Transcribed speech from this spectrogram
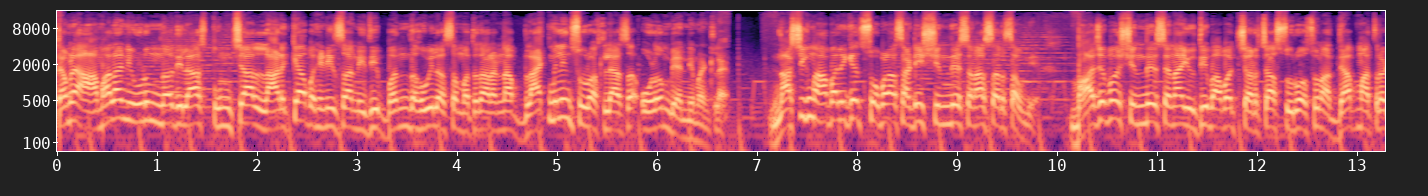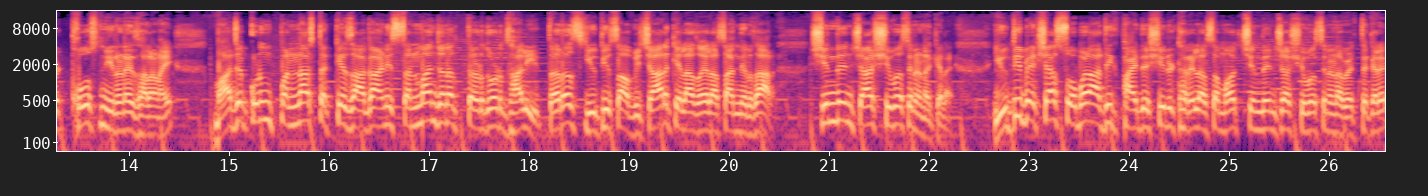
त्यामुळे आम्हाला निवडून न दिल्यास तुमच्या लाडक्या बहिणीचा निधी बंद होईल असं मतदारांना ब्लॅकमेलिंग सुरू असल्याचं ओळंब यांनी म्हटलंय. नाशिक महापालिकेत सोबळासाठी शिंदे सेना सरसावली आहे. भाजप शिंदे सेना युतीबाबत चर्चा सुरू असून अद्याप मात्र ठोस निर्णय झाला नाही. भाजपकडून पन्नास टक्के जागा आणि सन्मानजनक तडजोड झाली तरच युतीचा विचार केला जाईल असा निर्धार शिंदेच्या शिवसेनेनं केलाय. युतीपेक्षा सोबळ अधिक फायदेशीर ठरेल असं मत शिंदेच्या शिवसेनेनं व्यक्त केलंय.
